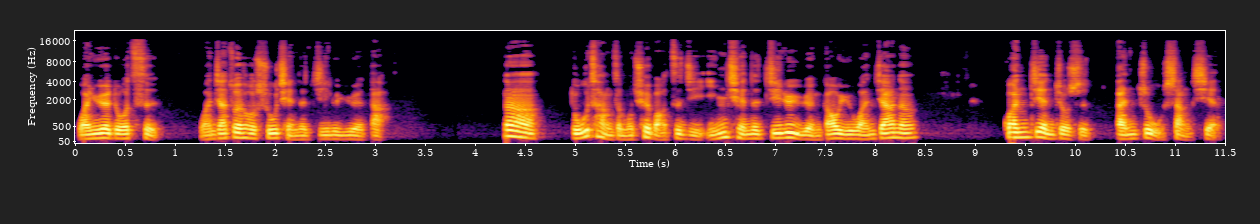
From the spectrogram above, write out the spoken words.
玩越多次，玩家最后输钱的几率越大。那赌场怎么确保自己赢钱的几率远高于玩家呢？关键就是单注上限。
